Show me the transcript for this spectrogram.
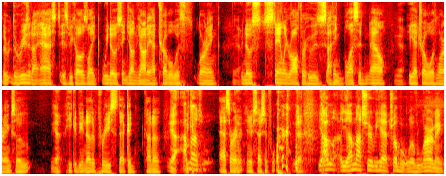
the the reason I asked is because like we know St. John Vianney had trouble with learning. Yeah. We know Stanley Rother, who is I think blessed now. Yeah. He had trouble with learning, so yeah, he could be another priest that could kind of yeah. I'm not ask our oh. intercession for. yeah, yeah. I'm not, yeah. I'm not sure if he had trouble with learning,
